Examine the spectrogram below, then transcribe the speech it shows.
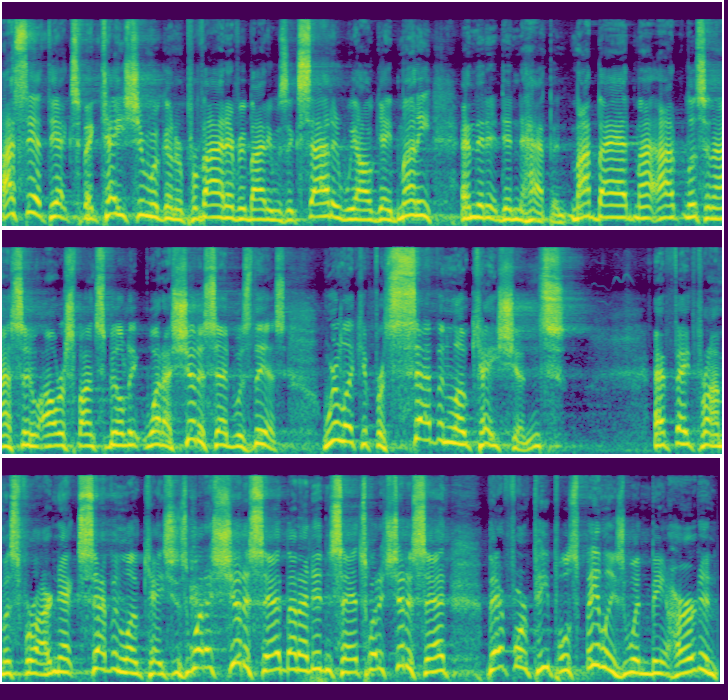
I set the expectation we're going to provide. Everybody was excited. We all gave money, and then it didn't happen. My bad. My I, listen. I assume all responsibility. What I should have said was this: We're looking for seven locations at Faith Promise for our next seven locations. What I should have said, but I didn't say it's what I should have said. Therefore, people's feelings wouldn't be hurt. And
